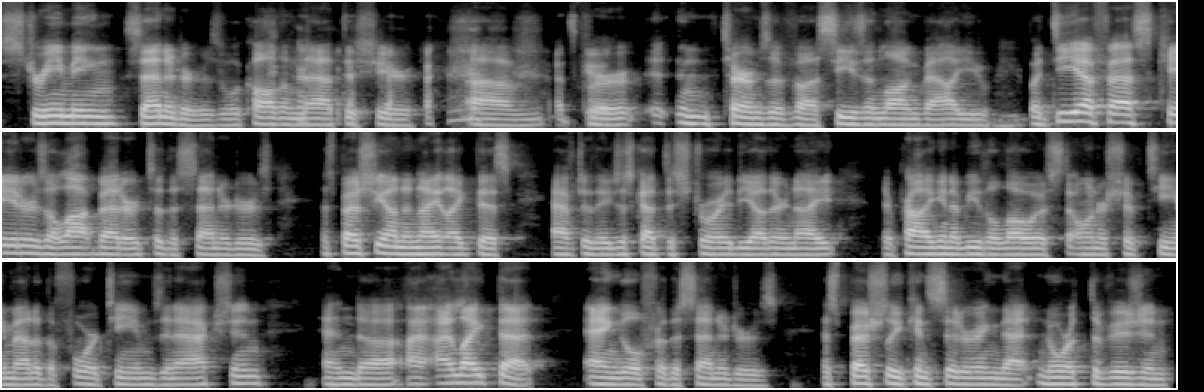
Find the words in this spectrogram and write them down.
streaming senators. We'll call them that this year. Um, That's for in terms of uh, season long value. But DFS caters a lot better to the senators, especially on a night like this after they just got destroyed the other night. They're probably going to be the lowest ownership team out of the four teams in action. And uh, I, I like that angle for the Senators, especially considering that North Division,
